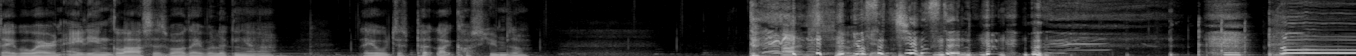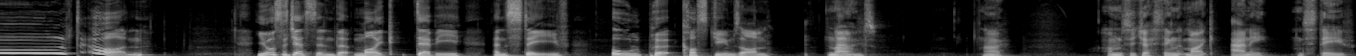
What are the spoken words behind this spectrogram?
they were wearing alien glasses while they were looking at her. They all just put like costumes on. I'm so You're against- suggesting. Hold on. You're suggesting that Mike, Debbie, and Steve all put costumes on. No, And no. I'm suggesting that Mike, Annie, and Steve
